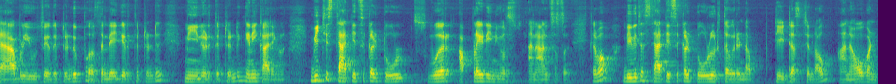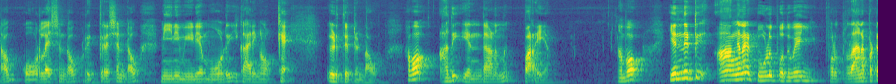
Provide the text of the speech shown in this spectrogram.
ടാബിൾ യൂസ് ചെയ്തിട്ടുണ്ട്. പെർസെന്റേജ് എടുത്തിട്ടുണ്ട്. മീൻ എടുത്തിട്ടുണ്ട്. ഇങ്ങനെ കാര്യങ്ങൾ which statistical tools were applied in your analysis ചിലപ്പോൾ വിവിധ സ്റ്റാറ്റിസ്റ്റിക്കൽ ടൂൾ എടുത്തവരുണ്ടാവും. ടി ടെസ്റ്റ് ഉണ്ടാവും അനോവ ഉണ്ടാവും കോറിലേഷൻ ഉണ്ടാവും റിഗ്രഷൻ ഉണ്ടാവും മീനി മീഡിയം മോഡ് ഈ കാര്യങ്ങളൊക്കെ. എടുത്തിട്ടുണ്ടാവും. അപ്പോൾ അത് എന്താണെന്ന് പറയാം. അപ്പോൾ എന്നിട്ട് അങ്ങനെ ടൂൾ പൊതുവേ പ്രധാനപ്പെട്ട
